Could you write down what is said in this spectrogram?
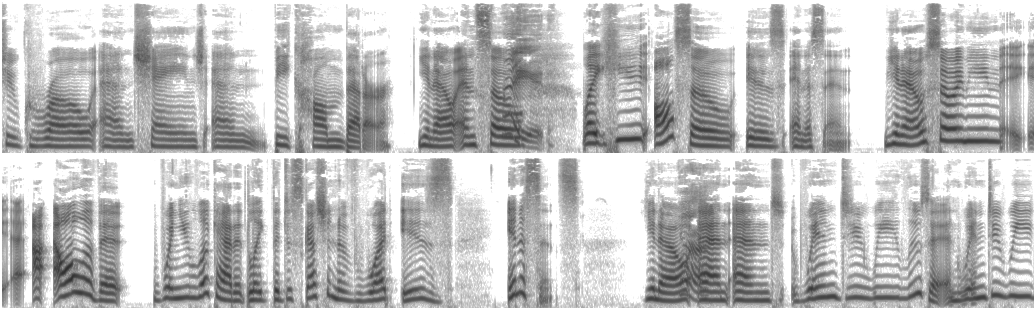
to grow and change and become better, you know? And so Right. like he also is innocent, you know? So I mean, all of it when you look at it like the discussion of what is innocence you know Yeah. and and when do we lose it and when do we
